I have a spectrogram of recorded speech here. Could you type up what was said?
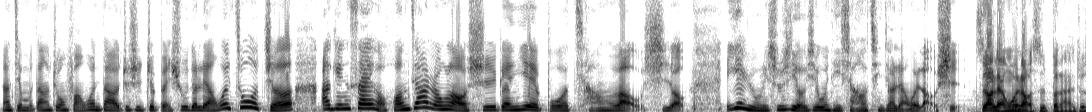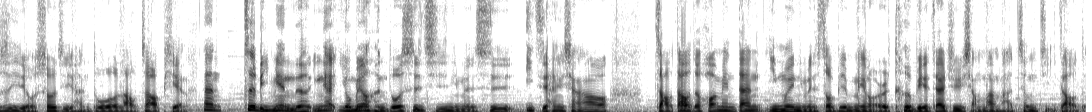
那节目当中访问到就是这本书的两位作者阿金塞和黄家荣老师跟叶伯强老师哦。燕如，你是不是有一些问题想要请教两位老师？知道两位老师本来就是有收集很多老照片，但这里面的应该有没有很多是，其实你们是一直很想要。找到的画面，但因为你们手边没有，而特别再去想办法征集到的。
